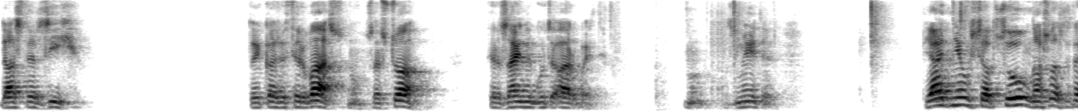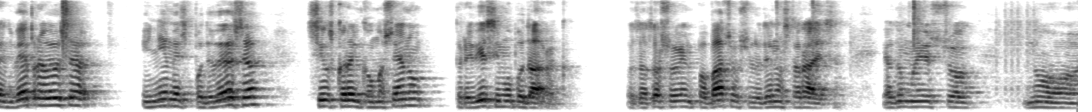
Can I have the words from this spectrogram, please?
das für. Той каже, was? Ну, за що? Seine gute Arbeit. Ну, розумієте? П'ять днів все псув, на шостий день виправився, і німець подивився, сів скоренько в машину, привіз йому подарок. За те, що він побачив, що людина старається. Я думаю, що ну,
